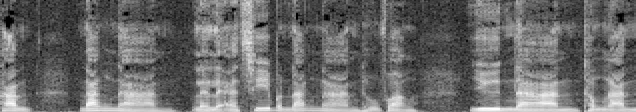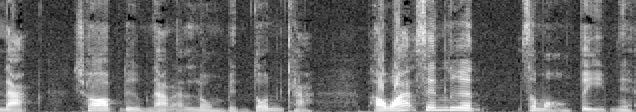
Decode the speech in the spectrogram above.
ท่านนั่งนาน หลาย ๆ อาชีพมันนั่งนานท่านผู้ฟัง ยืนนาน ทำงานหนัก ชอบดื่มน้ำอัดลมเป็นต้นค่ะ ภาวะเส้นเลือดสมองตีบเนี่ย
